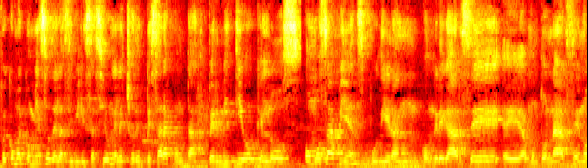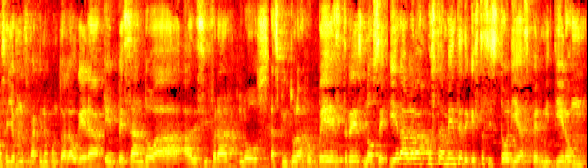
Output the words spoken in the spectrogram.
fue como el comienzo de la civilización, el hecho de empezar a contar, permitió que los Homo sapiens pudieran congregarse, eh, amontonarse, no sé, yo me los imagino junto a la hoguera, empezando a, a descifrar los, las pinturas rupestres, no sé. Y él hablaba justamente de que estas historias permitieron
